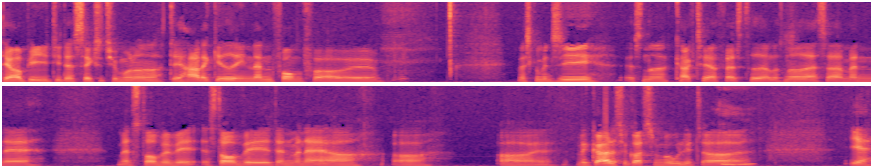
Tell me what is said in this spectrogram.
deroppe i de der 26 måneder. Det har da givet en eller anden form for... Øh, hvad skal man sige, sådan noget karakterfasthed eller sådan noget. Altså, man, øh, man står ved, står ved den, man er, og, og, og øh, vil gøre det så godt som muligt. Og, mm-hmm. ja,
